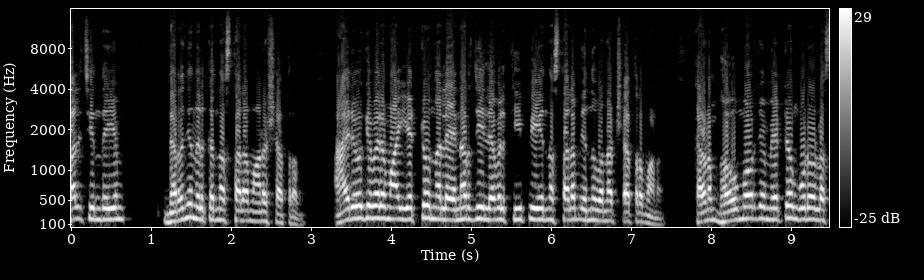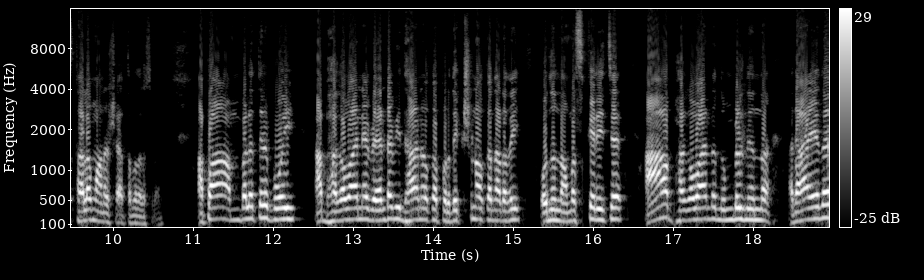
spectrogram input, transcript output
സൽചിന്തയും നിറഞ്ഞു നിൽക്കുന്ന സ്ഥലമാണ് ക്ഷേത്രം. ആരോഗ്യപരമായി ഏറ്റവും നല്ല എനർജി ലെവൽ കീപ്പ് ചെയ്യുന്ന സ്ഥലം എന്ന് പറഞ്ഞ ക്ഷേത്രമാണ്. കാരണം ഭൗമോർജം ഏറ്റവും കൂടുതലുള്ള സ്ഥലമാണ് ക്ഷേത്ര ദർശനം. അപ്പൊ ആ അമ്പലത്തിൽ പോയി ആ ഭഗവാനെ വേണ്ട വിധാനമൊക്കെ പ്രദക്ഷിണമൊക്കെ നടത്തി ഒന്ന് നമസ്കരിച്ച് ആ ഭഗവാന്റെ മുമ്പിൽ നിന്ന് അതായത്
